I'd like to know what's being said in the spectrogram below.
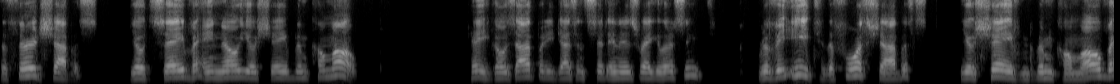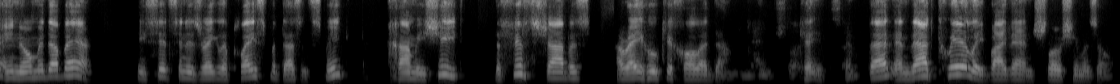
the third Shabbos, Yotze ve'eno Yoshev bimkomo. Okay, he goes out, but he doesn't sit in his regular seat. Revi'it, the fourth Shabbos, Yoshev bimkomo ve'eno medaber. He sits in his regular place but doesn't speak. Chamishit, the fifth Shabbos, Harehu kechol adam. Okay, that and that clearly by then Shloshim is over.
